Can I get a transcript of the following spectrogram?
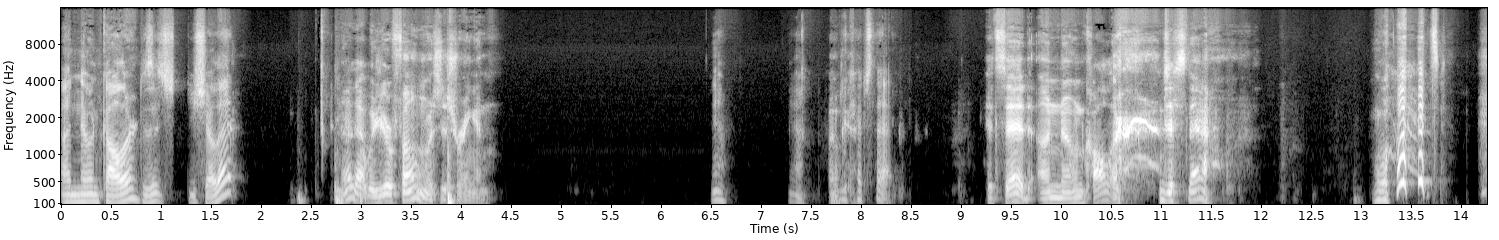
unknown caller. Does it? You show that? No, that was your phone was just ringing. Yeah. Yeah. How did you Okay. catch that? It said unknown caller just now. What?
